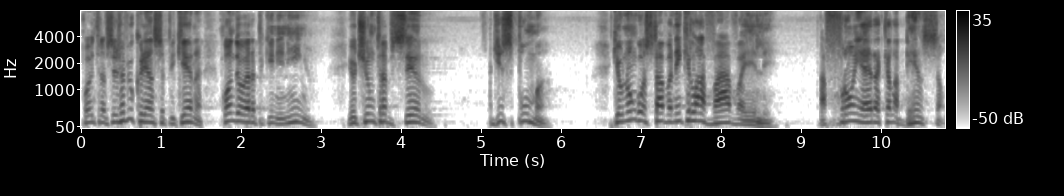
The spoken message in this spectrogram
Põe um travesseiro. Já viu criança pequena? Quando eu era pequenininho, eu tinha um travesseiro de espuma, que eu não gostava nem que lavava ele. A fronha era aquela bênção.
